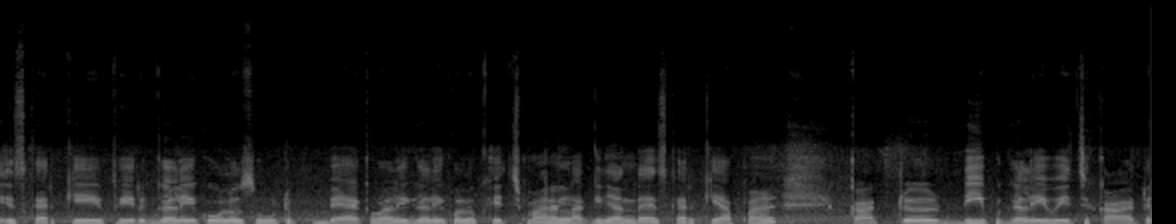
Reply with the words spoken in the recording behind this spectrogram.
ਇਸ ਕਰਕੇ ਫਿਰ ਗਲੇ ਕੋਲੋਂ ਸੂਟ, ਬੈਕ ਵਾਲੇ ਗਲੇ ਕੋਲੋਂ ਖਿੱਚ ਮਾਰਨ ਲੱਗ ਜਾਂਦਾ। ਇਸ ਕਰਕੇ ਆਪਾਂ ਘੱਟ ਡੀਪ ਗਲੇ ਵਿੱਚ ਕਾਟ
